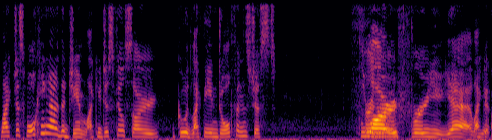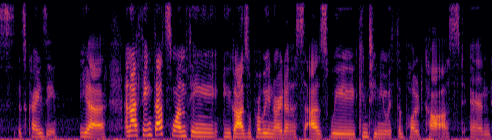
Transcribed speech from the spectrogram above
like just walking out of the gym. Like you just feel so good. Like the endorphins just flow roof. through you. Yeah, like Yeah. it's it's crazy. Yeah, and I think that's one thing you guys will probably notice as we continue with the podcast, and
